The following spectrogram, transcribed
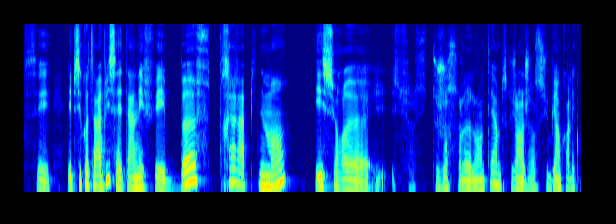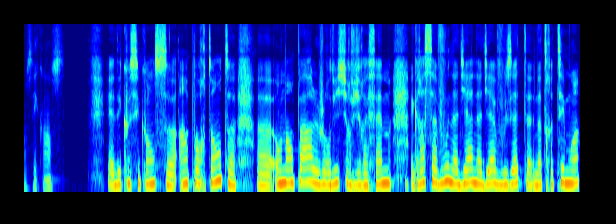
c'est les psychothérapies, ça a été un effet bœuf très rapidement et sur, euh, sur- toujours sur le long terme parce que j'en subis encore les conséquences. Il y a des conséquences euh, importantes. Euh, on en parle aujourd'hui sur Vivre FM. Grâce à vous, Nadia. Nadia, vous êtes notre témoin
